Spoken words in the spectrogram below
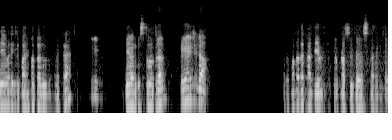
దేవునికి మహిమ కలుగుతుందట దేవునికి స్తోత్రం. మొదటగా దేవునికి కృపణాలు చేస్తానంటే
